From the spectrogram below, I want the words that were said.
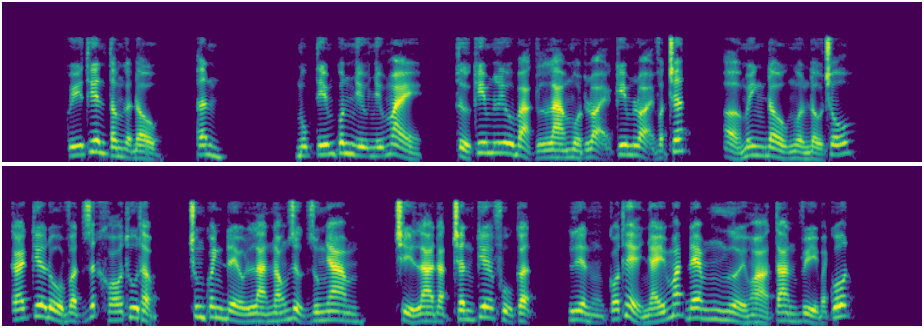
Quý thiên tâm gật đầu, ân. Mục tím quân nhíu như mày, tử kim lưu bạc là một loại kim loại vật chất, ở minh đầu nguồn đầu chỗ. Cái kia đồ vật rất khó thu thập, chung quanh đều là nóng rực dung nham, chỉ là đặt chân kia phụ cận, liền có thể nháy mắt đem người hòa tan vì bạch cốt.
